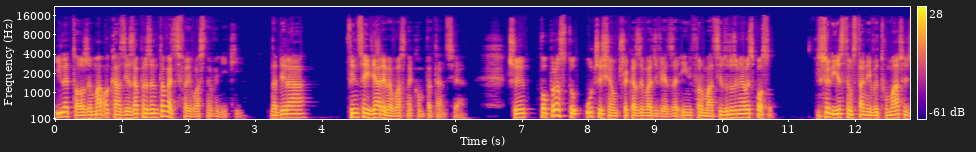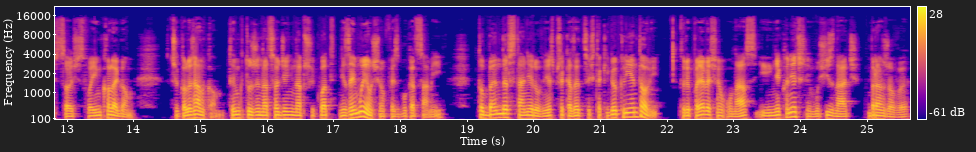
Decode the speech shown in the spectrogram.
ile to, że ma okazję zaprezentować swoje własne wyniki. Nabiera więcej wiary we własne kompetencje, czy po prostu uczy się przekazywać wiedzę i informacje w zrozumiały sposób. Jeżeli jestem w stanie wytłumaczyć coś swoim kolegom czy koleżankom, tym, którzy na co dzień na przykład nie zajmują się Facebook Adsami, to będę w stanie również przekazać coś takiego klientowi, który pojawia się u nas i niekoniecznie musi znać branżowy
